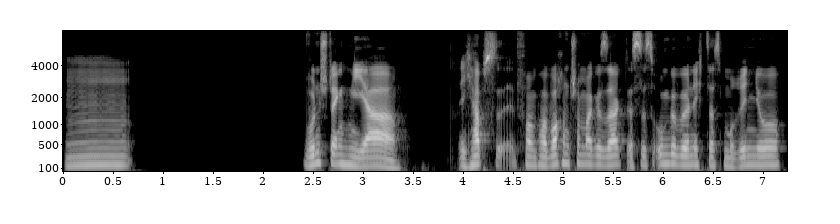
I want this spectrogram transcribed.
Mm, Wunschdenken, ja. Ich habe es vor ein paar Wochen schon mal gesagt, es ist ungewöhnlich, dass Mourinho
